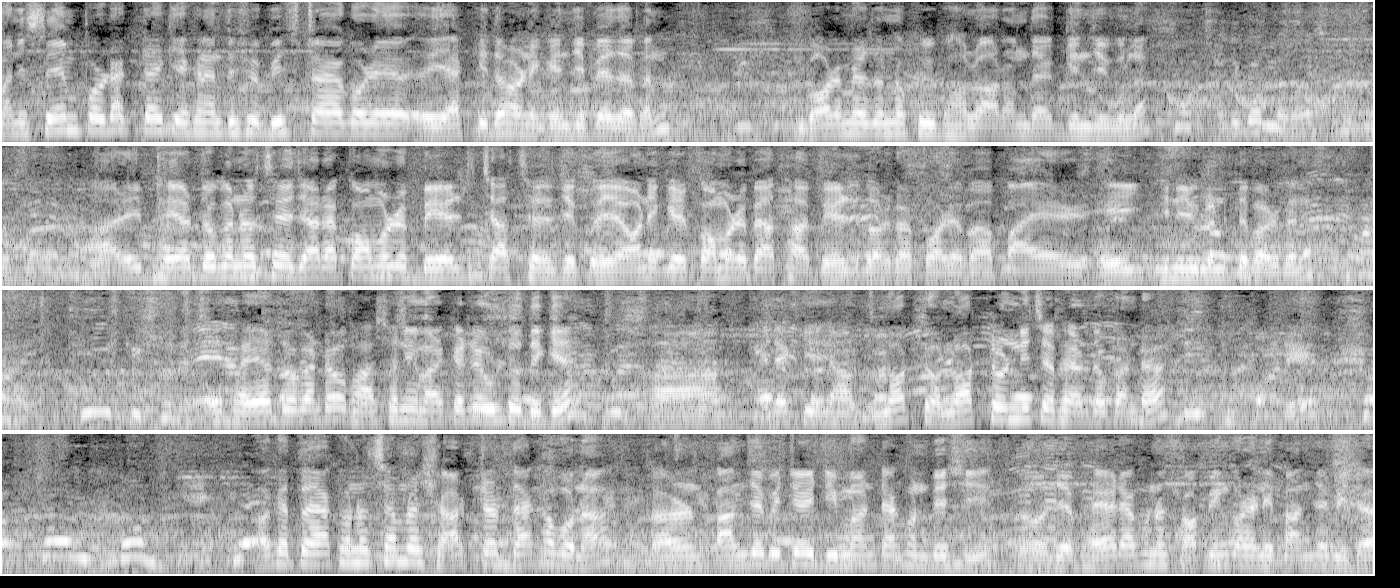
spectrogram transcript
মানে সেম প্রোডাক্টটাই কি এখানে দুশো বিশ টাকা করে একই ধরনের গেঞ্জি পেয়ে যাবেন? গরমের জন্য খুবই ভালো, আরামদায়ক গেঞ্জিগুলো। আর এই ভাইয়ার দোকান হচ্ছে যারা কোমরে বেল্ট চাচ্ছে যে অনেকের কোমরে ব্যথা, বেল্ট দরকার পড়ে বা পায়ের এই জিনিসগুলো নিতে পারবেন। এই ভাইয়ার দোকানটাও ভাসানি মার্কেটের উল্টো দিকে। এটা কি নাম লট্টো, লট্টোর নিচে ভাইয়ার দোকানটা। ওকে, তো এখন হচ্ছে আমরা শার্ট টার্ট দেখাবো না, কারণ পাঞ্জাবিটাই ডিমান্ড এখন বেশি। তো যে ভাইয়ার এখনও শপিং করেনি পাঞ্জাবিটা,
